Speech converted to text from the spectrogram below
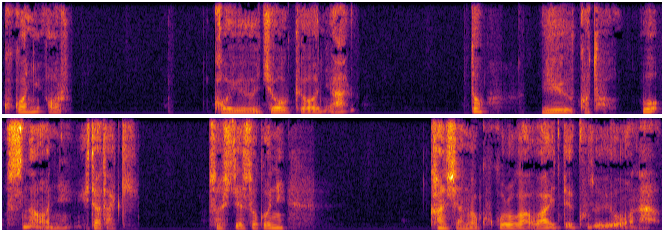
ここにおる。こういう状況にある。ということを素直にいただき、そしてそこに感謝の心が湧いてくるような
